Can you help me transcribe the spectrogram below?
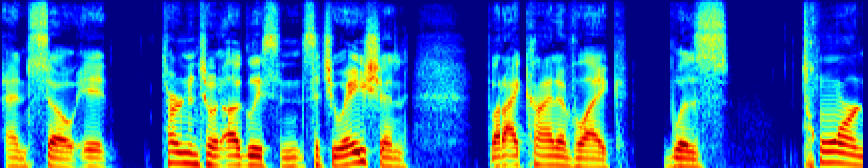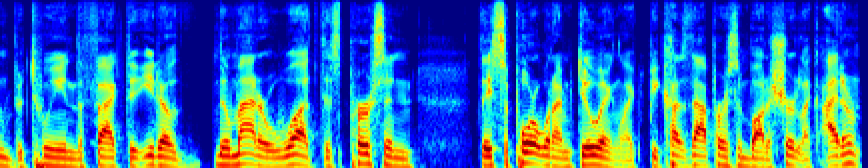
and so it turned into an ugly situation. But I kind of like was torn between the fact that you know no matter what this person they support what I'm doing like because that person bought a shirt like I don't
